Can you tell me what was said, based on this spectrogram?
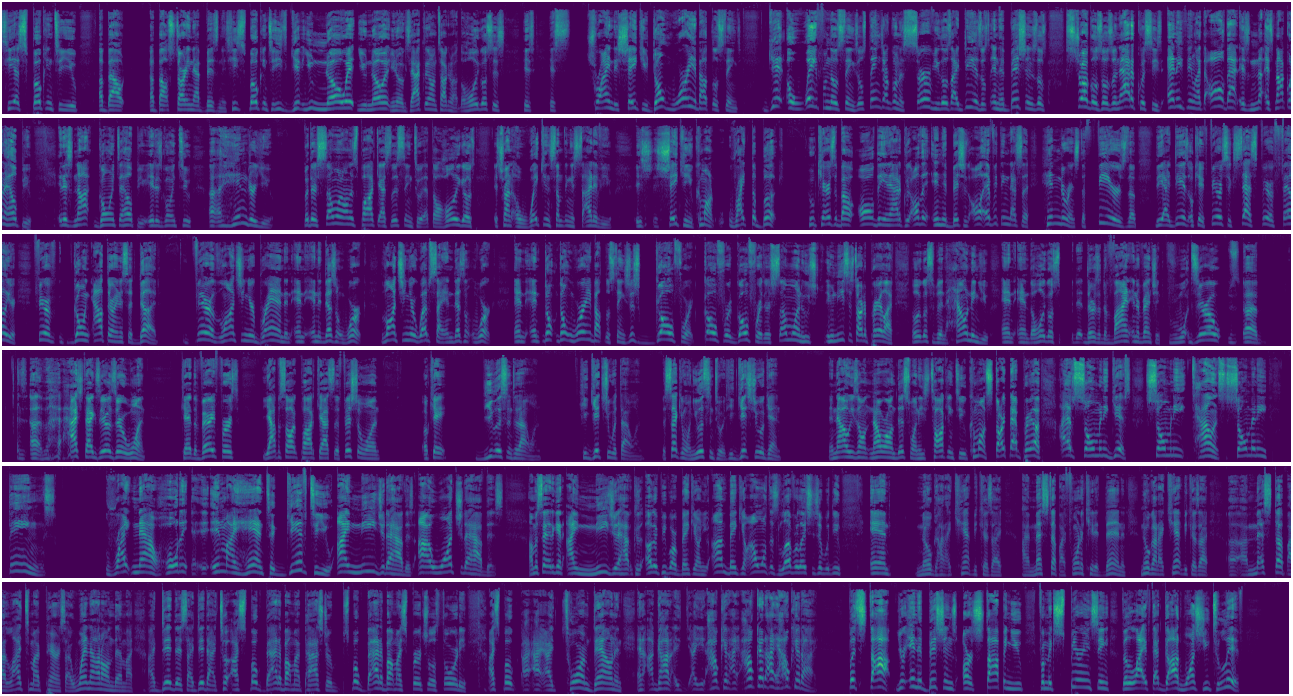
He has spoken to you about about starting that business. He's spoken to he's given you know it, you know it, you know exactly what I'm talking about. The Holy Ghost is his his trying to shake you. Don't worry about those things. Get away from those things. Those things aren't going to serve you. Those ideas, those inhibitions, those struggles, those inadequacies, anything like that. All that is not. It's not going to help you. It is not going to help you. It is going to uh, hinder you. But there's someone on this podcast listening to it that the Holy Ghost is trying to awaken something inside of you. Is shaking you. Come on, write the book. Who cares about all the inadequacy, all the inhibitions, all everything that's a hindrance, the fears, the the ideas? Okay, fear of success, fear of failure, fear of going out there and it's a dud, fear of launching your brand and, and, and it doesn't work, launching your website and it doesn't work. And and don't don't worry about those things. Just go for it. Go for it. Go for it. There's someone who's who needs to start a prayer life. The Holy Ghost has been hounding you, and and the Holy Ghost. There's a divine intervention. Zero uh, uh, hashtag zero zero one. Okay, the very first Yapastolic podcast, the official one. Okay, you listen to that one. He gets you with that one. The second one, you listen to it. He gets you again. And now he's on now we're on this one. He's talking to you. Come on, start that prayer life. I have so many gifts, so many talents, so many things right now holding in my hand to give to you. I need you to have this. I want you to have this. I'm gonna say it again. I need you to have because other people are banking on you. I'm banking on. I want this love relationship with you, and no, God, I can't because I I messed up. I fornicated then. And no, God, I can't because I, uh, I messed up. I lied to my parents. I went out on them. I, I did this. I did that. I, took, I spoke bad about my pastor, spoke bad about my spiritual authority. I spoke, I, I, I tore him down. And, and I, God, I, I, how could I, how could I, how could I? But stop. Your inhibitions are stopping you from experiencing the life that God wants you to live.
